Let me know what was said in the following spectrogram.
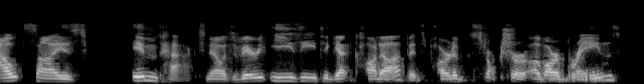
outsized impact. Now, it's very easy to get caught up. It's part of the structure of our brains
